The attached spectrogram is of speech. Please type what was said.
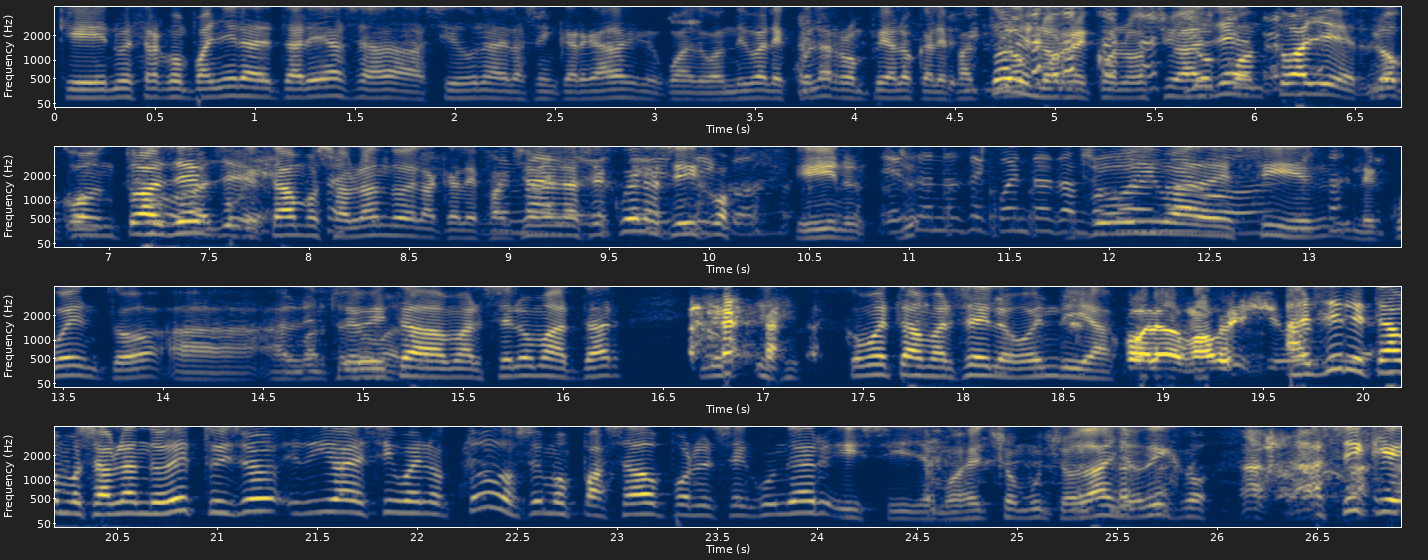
que nuestra compañera de tareas ha sido una de las encargadas que cuando, cuando iba a la escuela rompía los calefactores, lo, reconoció ayer. Lo contó ayer. Lo, contó, ayer, porque estábamos hablando de la calefacción en las escuelas y dijo... Y, Eso no se cuenta tampoco. Yo iba a decir, le cuento al entrevistado Marcelo Matar, ¿Cómo estás, Marcelo? Buen día. Hola, Mauricio. Ayer estábamos hablando de esto y yo iba a decir, bueno, todos hemos pasado por el secundario y sí, hemos hecho mucho daño, dijo. Así que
